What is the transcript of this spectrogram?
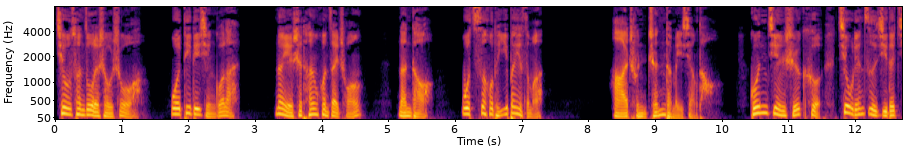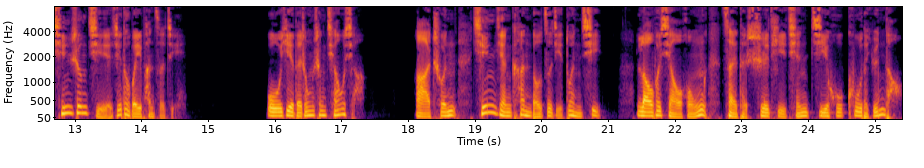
就算做了手术，我弟弟醒过来，那也是瘫痪在床。难道我伺候他一辈子吗？阿春真的没想到，关键时刻就连自己的亲生姐姐都背叛自己。午夜的钟声敲响，阿春亲眼看到自己断气，老婆小红在他尸体前几乎哭得晕倒。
